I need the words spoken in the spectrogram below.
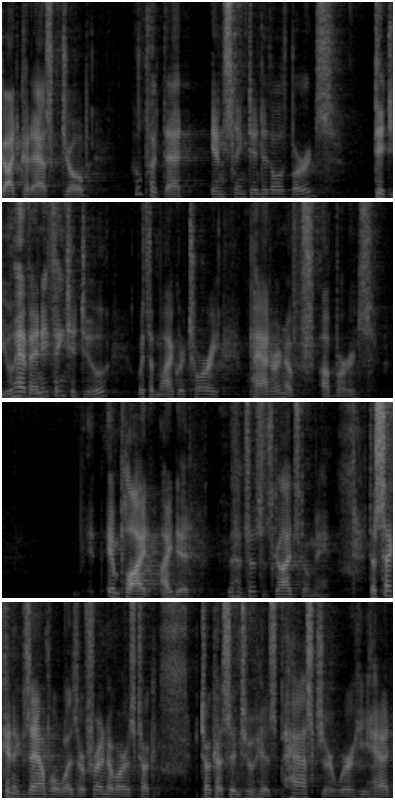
God could ask Job, Who put that instinct into those birds? Did you have anything to do with the migratory pattern of, of birds? It implied, I did. This is God's domain. The second example was a friend of ours took, took us into his pasture where he had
